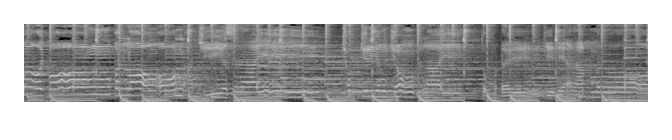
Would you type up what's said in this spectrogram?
ដោយបងកន្លងអូនអធិស្រ័យឈប់ច្រៀងចុងថ្លៃទុកប្តីជាអ្នករាប់រង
